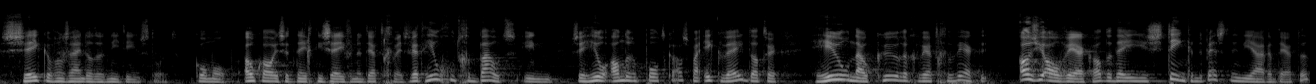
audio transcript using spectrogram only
zeker van zijn dat het niet instort. Kom op. Ook al is het 1937 geweest. Het werd heel goed gebouwd in het is een heel andere podcast. Maar ik weet dat er heel nauwkeurig werd gewerkt. Als je al werk had, dan deed je je stinkende best in de jaren 30.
